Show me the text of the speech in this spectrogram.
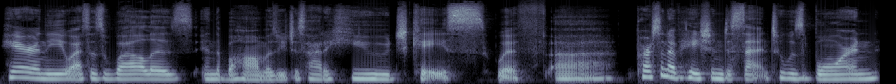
here in the US as well as in the Bahamas. We just had a huge case with a person of Haitian descent who was born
